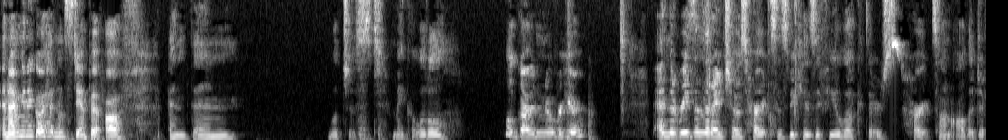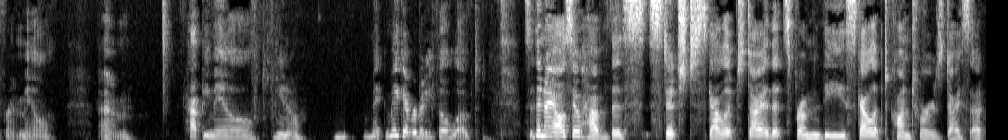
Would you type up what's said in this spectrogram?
And I'm going to go ahead and stamp it off and then we'll just make a little little garden over here. And the reason that I chose hearts is because if you look, there's hearts on all the different mail. Um, happy mail, you know, make, make everybody feel loved. So then I also have this stitched scalloped die that's from the Scalloped Contours die set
